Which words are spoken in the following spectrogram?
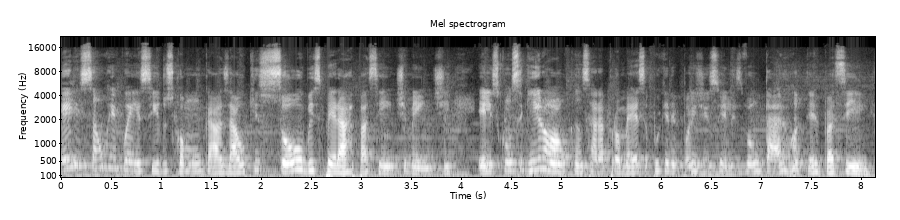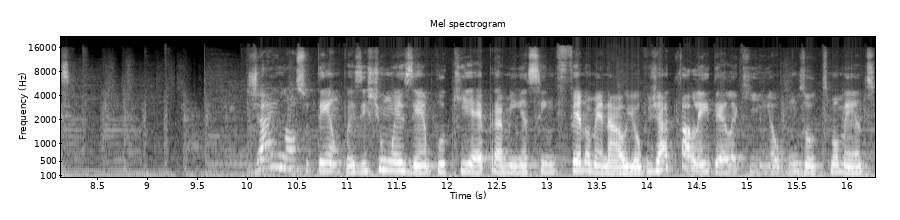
eles são reconhecidos como um casal que soube esperar pacientemente. Eles conseguiram alcançar a promessa porque depois disso eles voltaram a ter paciência. Já em nosso tempo, existe um exemplo que é para mim assim fenomenal e eu já falei dela aqui em alguns outros momentos,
